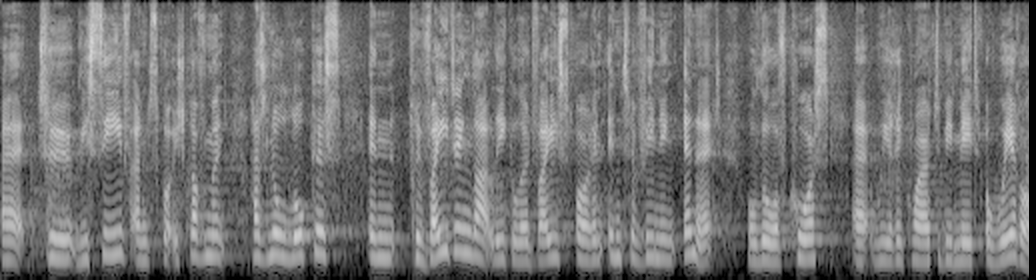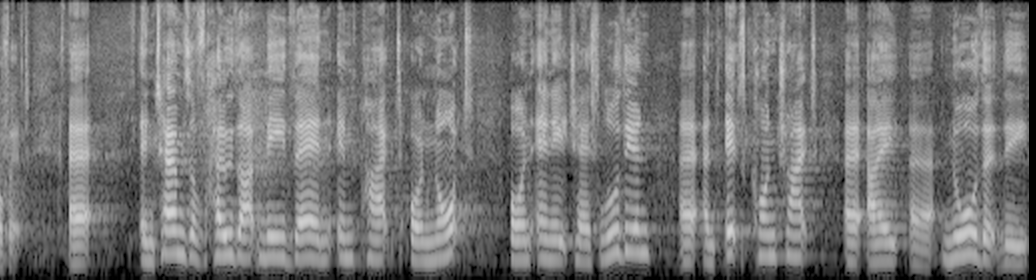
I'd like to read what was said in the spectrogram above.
uh, to receive and Scottish Government has no locus in providing that legal advice or in intervening in it, although of course uh, we require to be made aware of it. Uh, in terms of how that may then impact or not on NHS Lothian uh, and its contract, uh, I uh, know that the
